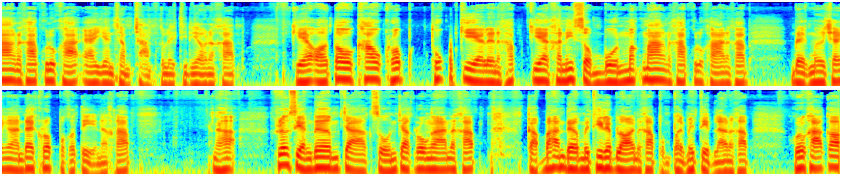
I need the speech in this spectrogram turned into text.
มากนะครับคุณลูกค้าแอร์เย็นฉ่ำๆกันเลยทีเดียวนะครับ เกียร์ออโต้เข้าครบทุกเกียร์เลยนะครับ เกียร์คันนี้สมบูรณ์มากๆนะครับคุณลูกค้านะครับเบรกมือใช้งานได้ครบปกตินะครับ นะฮะเครื่องเสียงเดิมจากศูนย์จากโรงงานนะครับกลับบ้านเดิมไปที่เรียบร้อยนะครับ ผมเปิดไม่ติดแล้วนะครับ คุณลูกค้าก็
